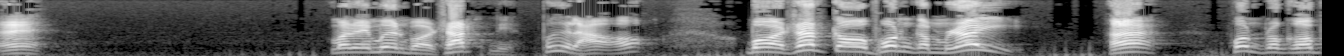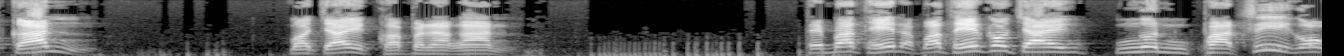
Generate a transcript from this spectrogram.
เอ๊ะ มันไม่เหมือนบริษัทนี่เพื่อเราเอบริษัทก็เอาพ้นกำไรฮะพ้นประกอบกันมาใช้กับพนักงาน แต่ประเทศอะประเทศเขาจ่ายเงินภาษีของ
